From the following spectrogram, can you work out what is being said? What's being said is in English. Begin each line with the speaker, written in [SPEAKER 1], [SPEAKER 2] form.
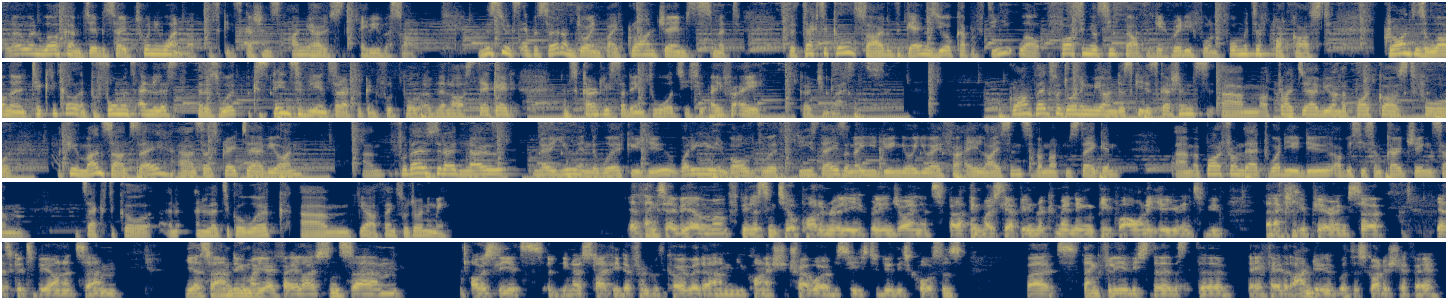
[SPEAKER 1] Hello and welcome to episode 21 of Whisky Discussions. I'm your host, AB Basson. In this week's episode, I'm joined by Grant James Smith. The tactical side of the game is your cup of tea. Well, fasten your seatbelt and get ready for an informative podcast. Grant is a well known technical and performance analyst that has worked extensively in South African football over the last decade and is currently studying towards his UEFA coaching license. Grant, thanks for joining me on Disky Discussions. Um, I've tried to have you on the podcast for a few months, I'd say. Uh, so it's great to have you on. Um, for those that don't know know you and the work you do, what are you involved with these days? I know you're doing your UEFA A license, if I'm not mistaken. Um, apart from that, what do you do? Obviously, some coaching, some tactical and analytical work. Um, yeah, thanks for joining me.
[SPEAKER 2] Yeah, thanks, Abby. Um, I've been listening to your pod and really, really enjoying it. But I think mostly I've been recommending people I want to hear your interview than actually appearing. So, yeah, it's good to be on it. Um, yeah, so I'm doing my UEFA license. Um, obviously, it's you know slightly different with COVID. Um, you can't actually travel overseas to do these courses, but thankfully, at least the the, the FA that I'm doing it with, the Scottish FA,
